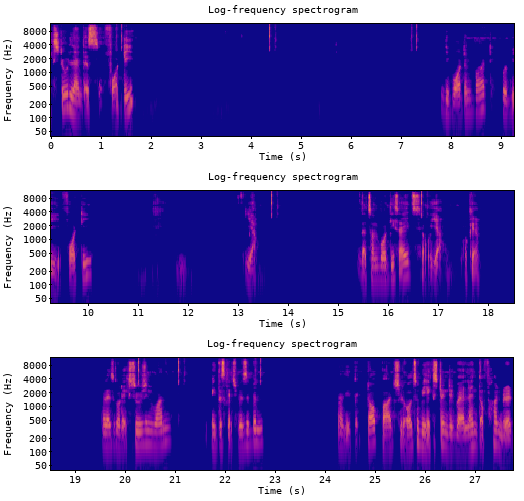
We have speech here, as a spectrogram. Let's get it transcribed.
extrude length is 40 the bottom part would be 40 yeah that's on both the sides. So yeah. Okay. Now let's go to extrusion one. Make the sketch visible. Now the, the top part should also be extended by a length of 100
